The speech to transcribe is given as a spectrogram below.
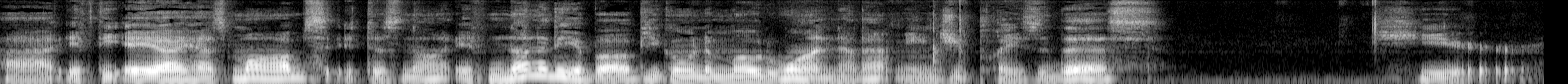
Uh, if the AI has mobs, it does not. If none of the above, you go into mode 1. Now that means you place this here.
